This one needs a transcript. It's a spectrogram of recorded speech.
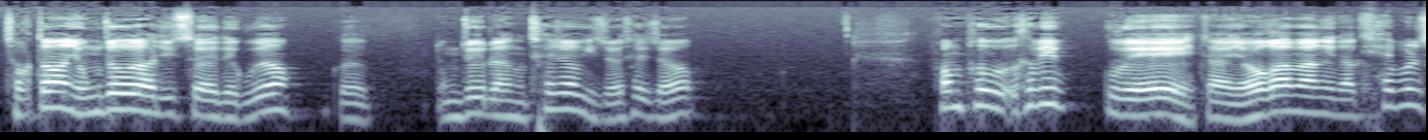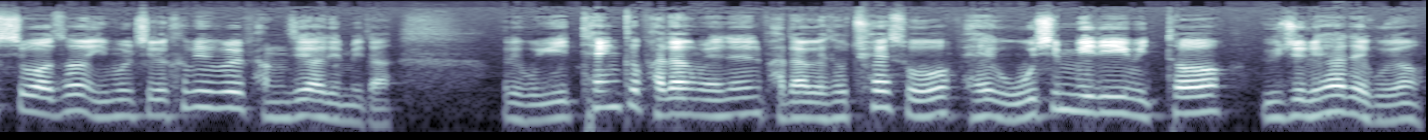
적당한 용적을 가지고 있어야 되고요. 그 용적이라는 건 최적이죠, 최적. 펌프 흡입구에 자, 여과망이나 캡을 씌워서 이물질 흡입을 방지해야 됩니다. 그리고 이 탱크 바닥면은 바닥에서 최소 150mm 유지를 해야 되고요.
